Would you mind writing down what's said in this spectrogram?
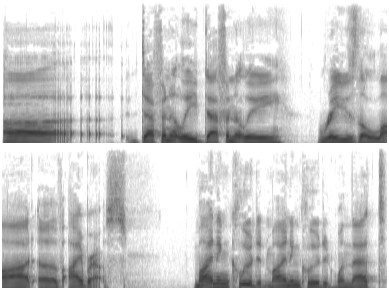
uh, definitely, definitely raised a lot of eyebrows. Mine included. Mine included. When that,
